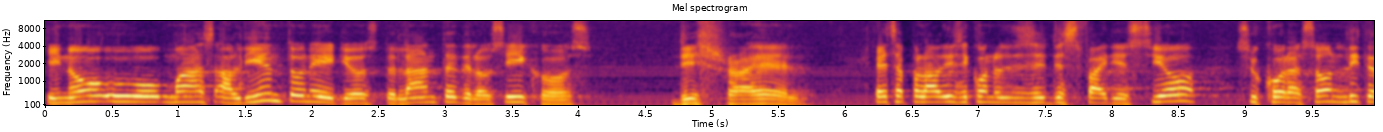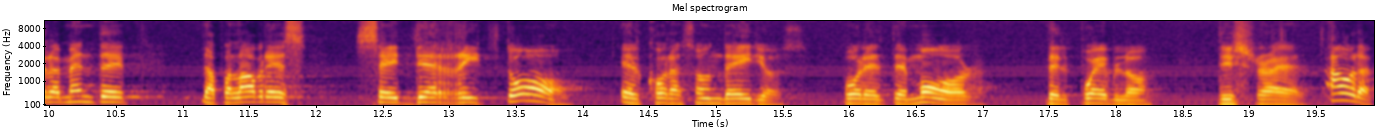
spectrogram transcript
y no hubo más aliento en ellos delante de los hijos de Israel. Esa palabra dice cuando dice desfalleció su corazón, literalmente la palabra es se derritó el corazón de ellos por el temor del pueblo de Israel. Ahora,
